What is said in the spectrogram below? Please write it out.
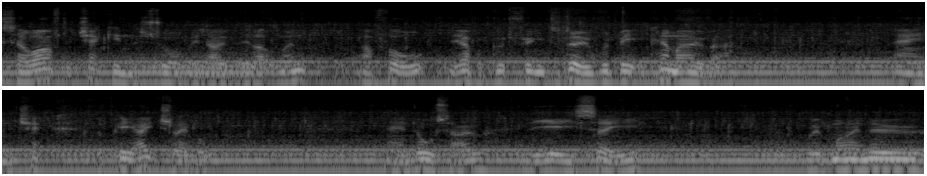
so after checking the strawberries over the allotment, I thought the other good thing to do would be to come over and check the pH level and also the EC with my new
